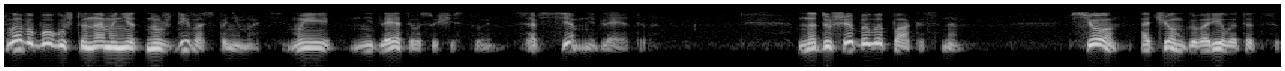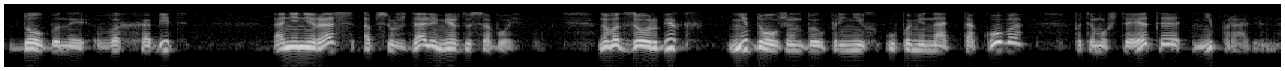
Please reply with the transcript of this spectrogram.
Слава богу, что нам и нет нужды вас понимать. Мы не для этого существуем, совсем не для этого. На душе было пакостно. Все, о чем говорил этот долбанный ваххабит, они не раз обсуждали между собой. Но вот Заурбек не должен был при них упоминать такого, потому что это неправильно.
